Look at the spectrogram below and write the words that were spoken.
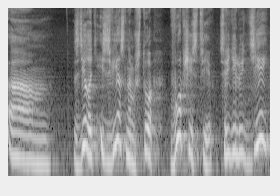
эм, сделать известным, что в обществе, среди людей,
